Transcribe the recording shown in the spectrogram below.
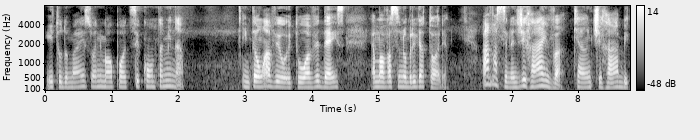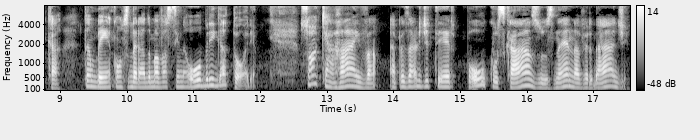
e tudo mais, o animal pode se contaminar. Então, a V8 ou a V10 é uma vacina obrigatória. A vacina de raiva, que é a antirrábica, também é considerada uma vacina obrigatória. Só que a raiva, apesar de ter poucos casos, né, na verdade,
